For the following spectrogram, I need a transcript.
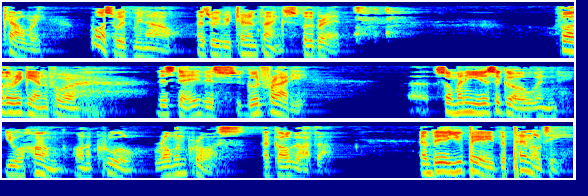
Calvary. Pause with me now as we return thanks for the bread. Father, again for this day, this Good Friday, so many years ago when you hung on a cruel Roman cross at Golgotha. And there you paid the penalty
